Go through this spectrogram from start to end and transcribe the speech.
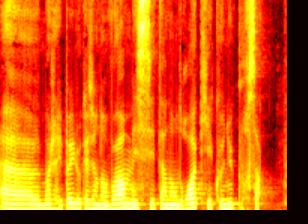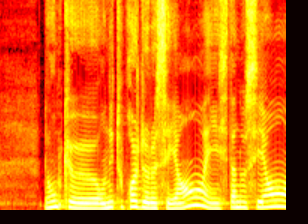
Euh, moi, j'avais pas eu l'occasion d'en voir, mais c'est un endroit qui est connu pour ça. Donc, on est tout proche de l'océan et c'est un océan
